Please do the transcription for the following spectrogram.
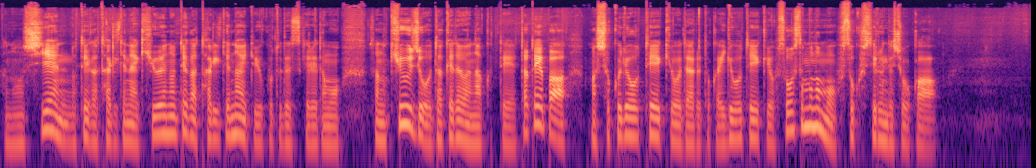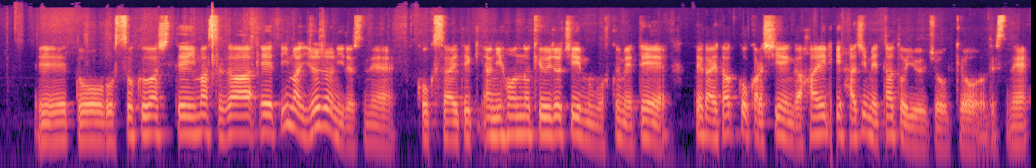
あの、支援の手が足りてない、救援の手が足りてないということですけれども、その救助だけではなくて、例えば、まあ、食料提供であるとか医療提供、そうしたものも不足しているんでしょうか？えっ、と、不足はしていますが、えっ、と、今徐々にですね、国際的、あ日本の救助チームも含めて、世界各国から支援が入り始めたという状況ですね。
